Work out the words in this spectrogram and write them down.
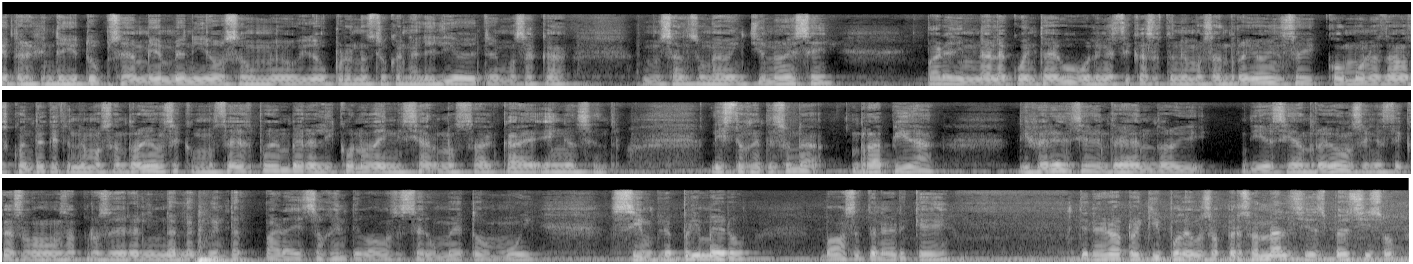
¿Qué tal gente de YouTube? Sean bienvenidos a un nuevo video para nuestro canal. El día de hoy tenemos acá un Samsung A21s para eliminar la cuenta de Google. En este caso tenemos Android 11. ¿Cómo nos damos cuenta que tenemos Android 11? Como ustedes pueden ver el icono de iniciar nos acá en el centro. Listo gente, es una rápida diferencia entre Android 10 y Android 11. En este caso vamos a proceder a eliminar la cuenta. Para eso gente vamos a hacer un método muy simple. Primero vamos a tener que tener otro equipo de uso personal si es preciso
